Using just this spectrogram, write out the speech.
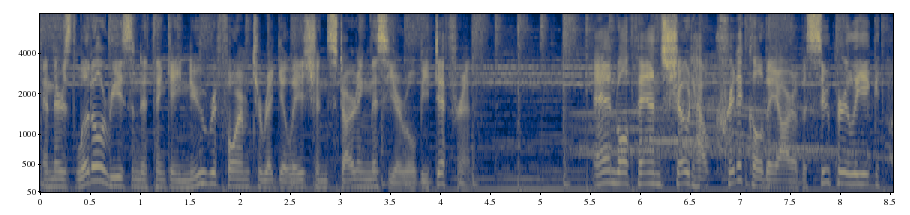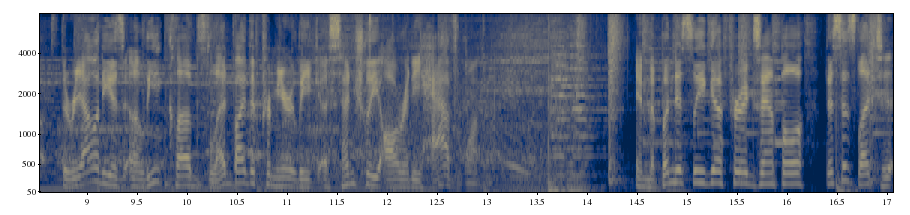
and there's little reason to think a new reform to regulations starting this year will be different. And while fans showed how critical they are of a Super League, the reality is elite clubs led by the Premier League essentially already have one. In the Bundesliga, for example, this has led to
